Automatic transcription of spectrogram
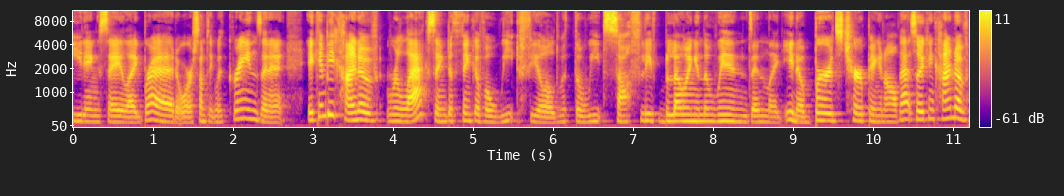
eating say like bread or something with grains in it, it can be kind of relaxing to think of a wheat field with the wheat softly blowing in the wind and like, you know, birds chirping and all that. So it can kind of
